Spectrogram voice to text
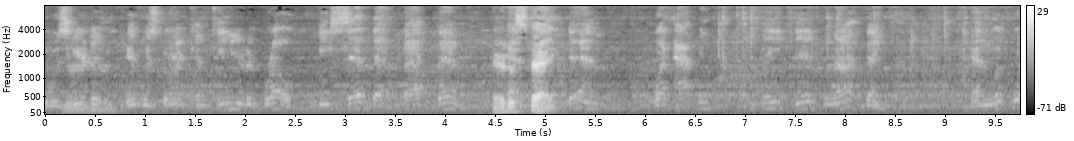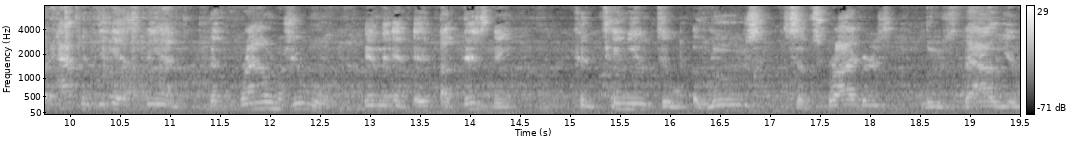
It was here to. Mm-hmm. It was going to continue to grow. He said that back then. Here to And stay. Then what happened? They did nothing. And look what happened to ESPN. The crown jewel in, the, in, in of Disney continued to lose subscribers, lose value,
